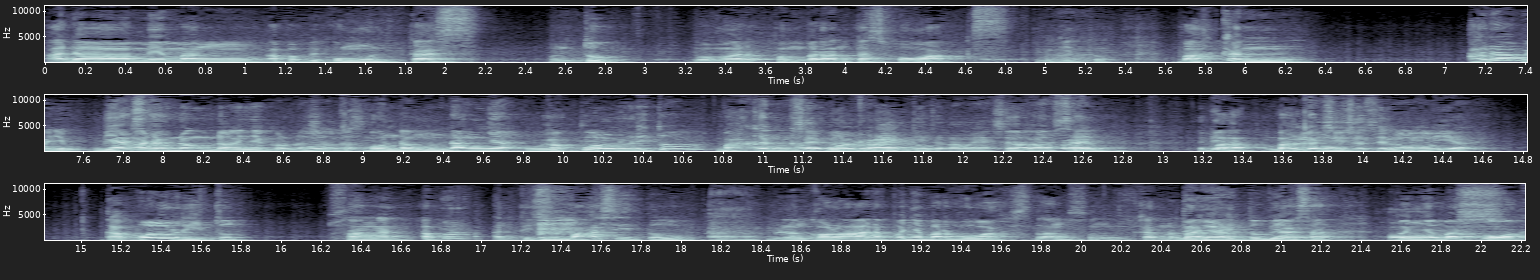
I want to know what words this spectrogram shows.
ada memang apa komunitas untuk pemberantas hoax begitu bahkan ada Pokoknya biasa ada undang-undangnya kalau nggak salah undang-undangnya Oh. Kapolri itu bahkan cyber Kapolri itu, itu namanya, cyber crime. cyber- Jadi bah- bahkan sosial mm, media. Kapolri itu sangat apa antisipasi tuh Ah. bilang kalau ada penyebar hoax langsung karena Intinya, banyak itu biasa penyebar hoax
